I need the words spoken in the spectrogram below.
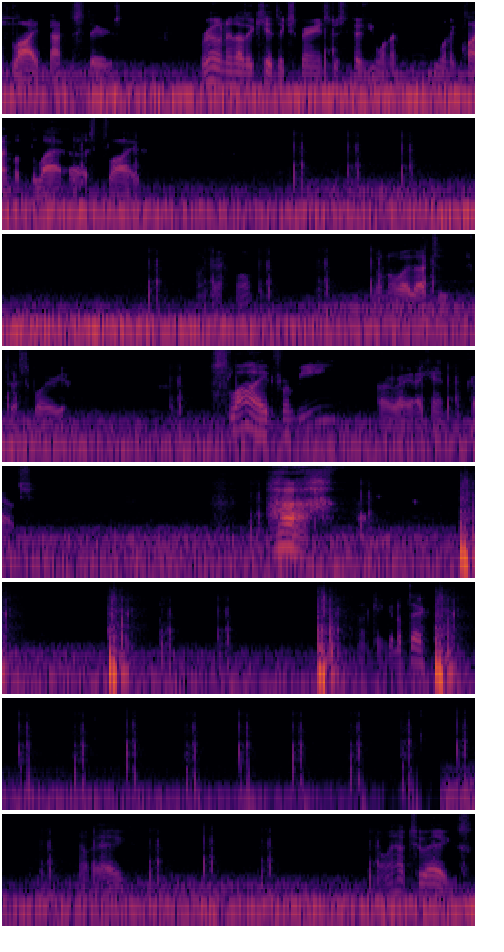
slide, not the stairs. Ruin another kid's experience just because you want to you want to climb up the la uh, slide. Okay, well, don't know why that's an accessible area. Slide for me? Alright, I can't crouch. okay, get up there. No egg. I only have two eggs.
